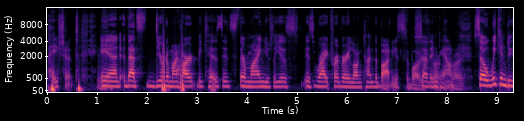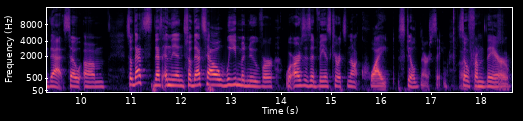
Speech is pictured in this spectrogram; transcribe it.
patient, mm-hmm. and that's dear to my heart because it's their mind usually is is right for a very long time. The body's, the body's shutting starts, down, right. so we can do that. So. Um, so that's that's and then so that's how we maneuver. Where ours is advanced care, it's not quite skilled nursing. So okay. from there,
